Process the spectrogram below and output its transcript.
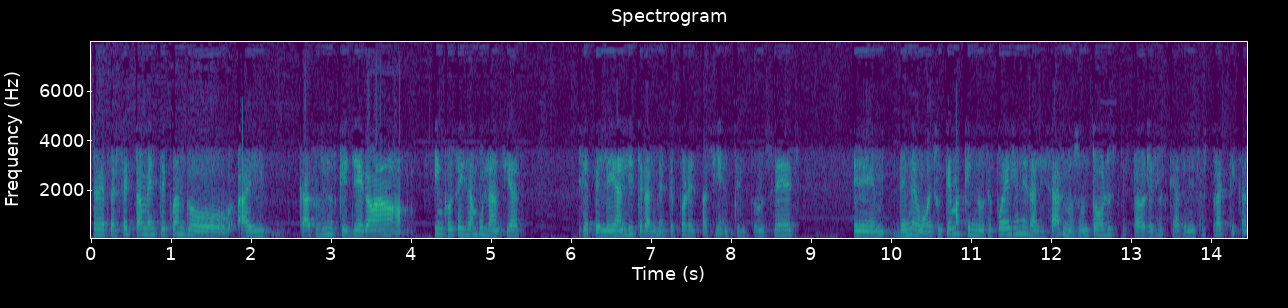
se ve perfectamente cuando hay casos en los que llegan cinco o seis ambulancias y se pelean literalmente por el paciente. Entonces, eh, de nuevo, es un tema que no se puede generalizar, no son todos los prestadores los que hacen esas prácticas,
